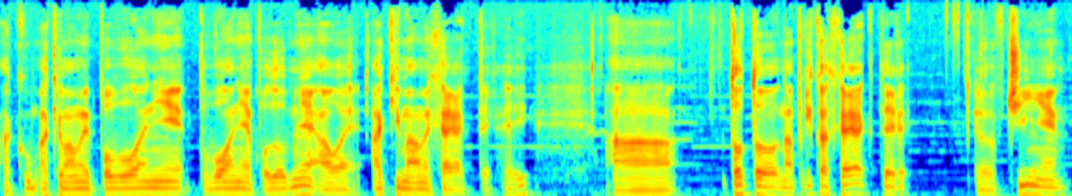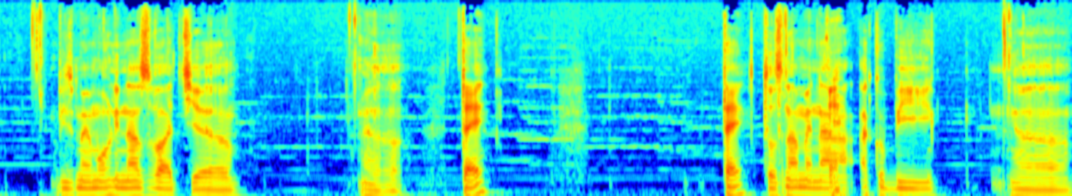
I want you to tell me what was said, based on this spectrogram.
akú, aké máme povolenie, povolenie a podobne, ale aký máme charakter, hej. A toto, napríklad charakter e, v Číne by sme mohli nazvať uh, uh, T. T, to znamená T. akoby uh,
